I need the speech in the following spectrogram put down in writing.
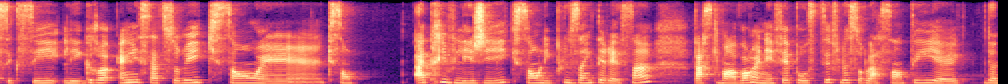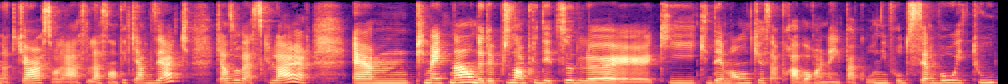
c'est que c'est les gras insaturés qui sont, euh, qui sont à privilégier, qui sont les plus intéressants parce qu'ils vont avoir un effet positif sur la santé euh, de notre cœur, sur la, santé cardiaque, cardiovasculaire. Euh, puis maintenant, on a de plus en plus d'études euh, qui, qui, démontrent que ça pourrait avoir un impact au niveau du cerveau et tout.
